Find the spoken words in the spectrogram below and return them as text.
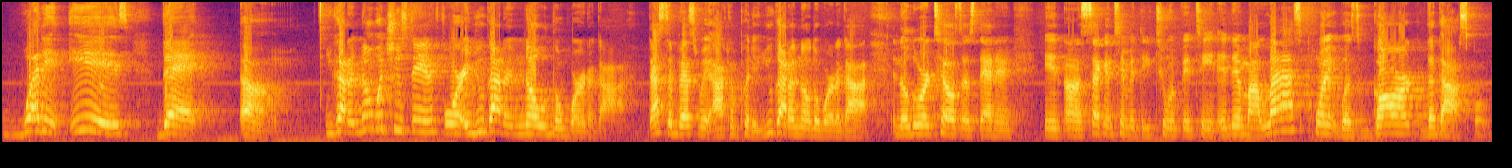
what it is that um, you got to know what you stand for and you got to know the word of god. That's the best way i can put it. You got to know the word of god. And the lord tells us that in in uh, 2 timothy 2 and 15 and then my last point was guard the gospel.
